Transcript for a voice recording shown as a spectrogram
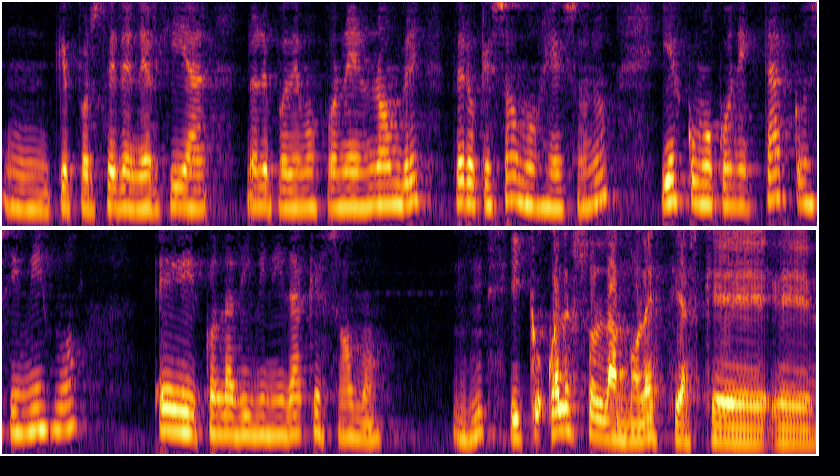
mm, que por ser energía no le podemos poner nombre, pero que somos eso, ¿no? Y es como conectar con sí mismo, eh, con la divinidad que somos. ¿Y cuáles son las molestias que, eh,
